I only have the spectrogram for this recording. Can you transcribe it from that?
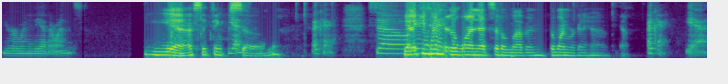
You were one of the other ones. Yes, I think yes. so. Okay. So Yeah, I can come to the one that's at 11, the one we're going to have. Yeah. Okay. Yeah.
